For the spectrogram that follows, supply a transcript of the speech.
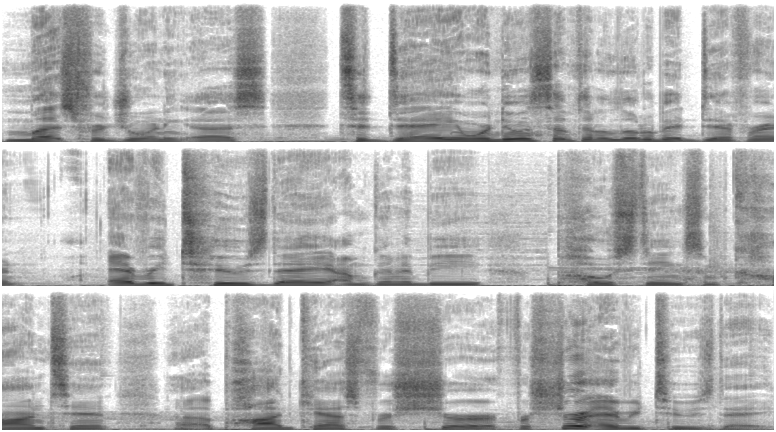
much for joining us today. And we're doing something a little bit different every Tuesday, I'm going to be posting some content, uh, a podcast for sure, for sure every Tuesday.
